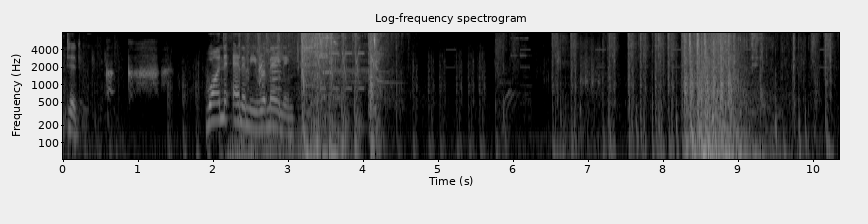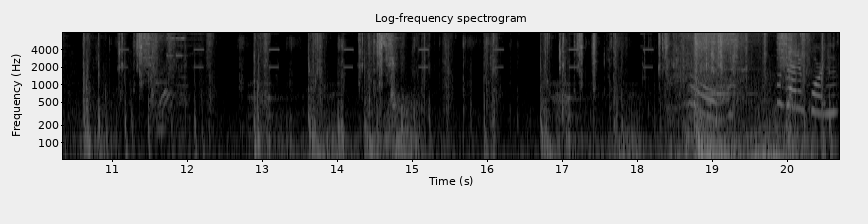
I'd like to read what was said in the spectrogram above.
planted. One enemy remaining. Was that important?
